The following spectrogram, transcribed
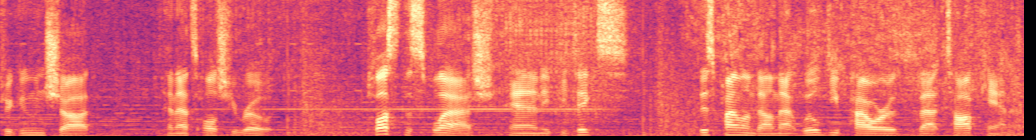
Dragoon shot, and that's all she wrote. Plus the splash, and if he takes this pylon down, that will depower that top cannon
